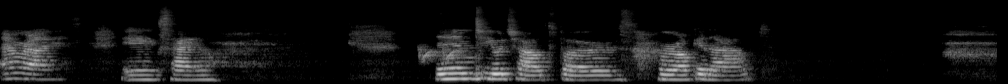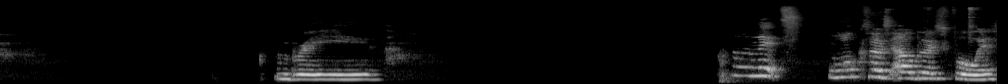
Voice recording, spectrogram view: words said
and rise. Exhale. Into your child's pose. Rock it out. Breathe. Let's walk those elbows forward.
